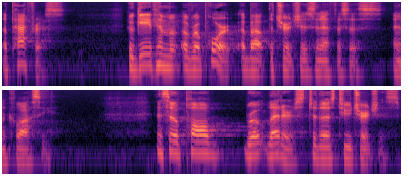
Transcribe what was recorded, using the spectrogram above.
Epaphras, who gave him a report about the churches in Ephesus and Colossae. And so Paul wrote letters to those two churches.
